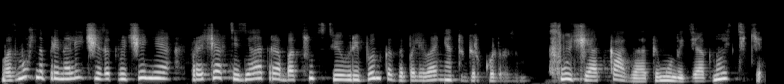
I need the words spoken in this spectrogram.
возможно при наличии заключения врача-фтизиатра об отсутствии у ребенка заболевания туберкулезом. В случае отказа от иммунодиагностики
